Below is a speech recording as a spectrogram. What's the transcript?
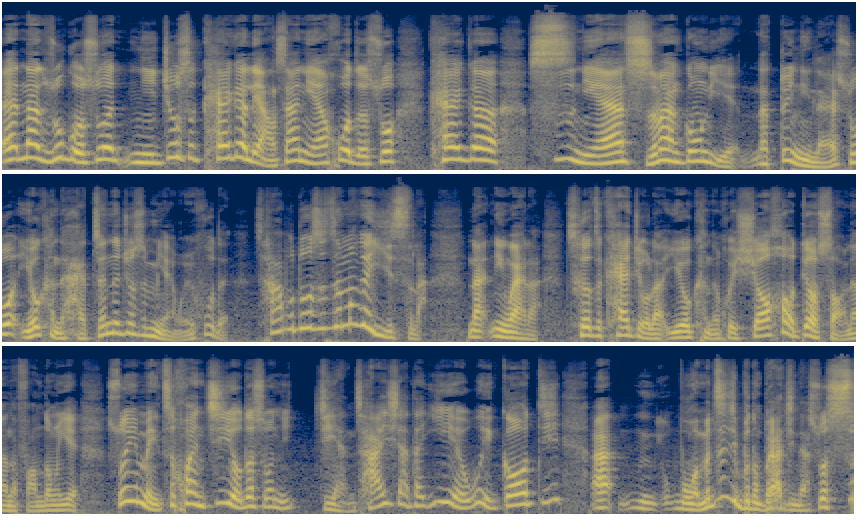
哎，那如果说你就是开个两三年，或者说开个四年十万公里，那对你来说有可能还真的就是免维护的，差不多是这么个意思了。那另外了，车子开久了也有可能会消耗掉少量的防冻液，所以每次换机油的时候，你检查一下它液位高低啊。嗯，我们自己不懂不要紧的，说师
